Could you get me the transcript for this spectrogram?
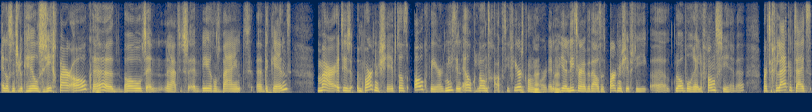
En dat is natuurlijk heel zichtbaar ook. Hè? De boot en nou ja, het is eh, wereldwijd eh, bekend. Maar het is een partnership dat ook weer niet in elk land geactiveerd kan Nee, worden. En nee. idealiter hebben wij altijd partnerships die eh, global relevantie hebben. Maar tegelijkertijd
